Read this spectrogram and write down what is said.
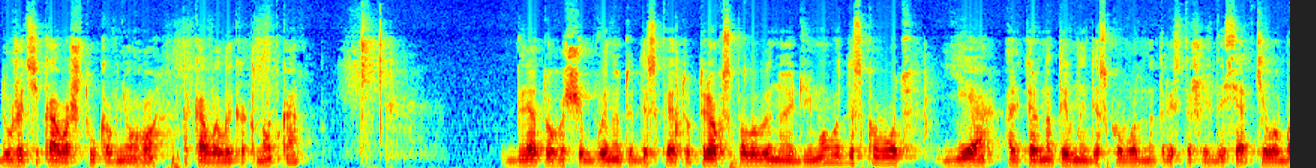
дуже цікава штука в нього така велика кнопка для того, щоб винути дискету 3,5 дюймовий дисковод. Є альтернативний дисковод на 360 кБ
